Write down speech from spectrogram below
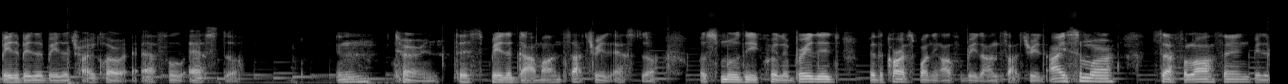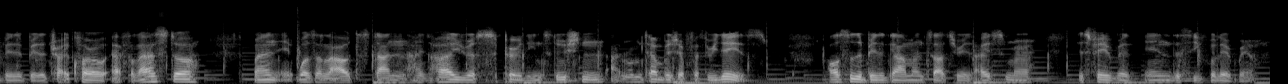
beta beta beta trichloroethyl ester. In turn, this beta gamma unsaturated ester was smoothly equilibrated with the corresponding alpha beta unsaturated isomer, cephalothin beta beta beta trichloroethyl ester, when it was allowed to stand in anhydrous pyridine solution at room temperature for three days. Also, the beta gamma unsaturated isomer is favored in this equilibrium.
